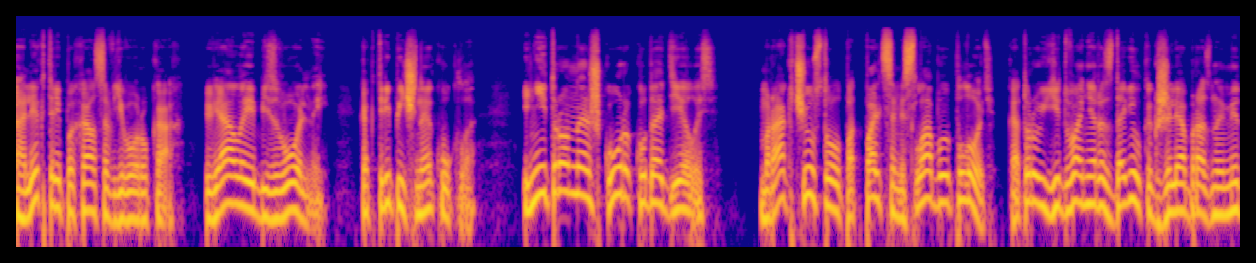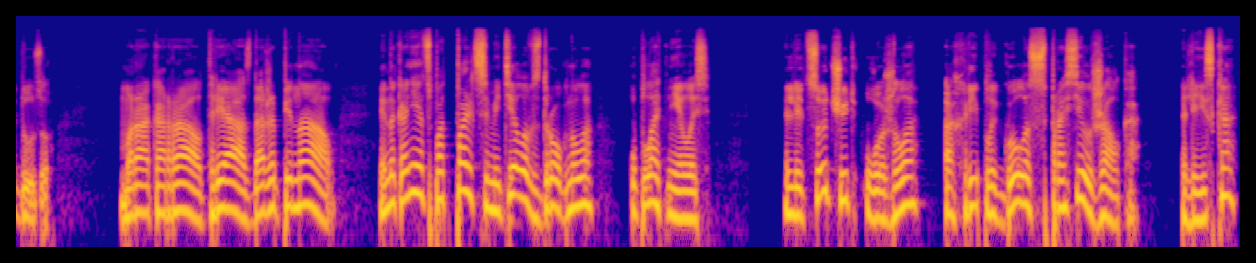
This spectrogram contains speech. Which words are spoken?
Олег трепыхался в его руках, вялый и безвольный как тряпичная кукла. И нейтронная шкура куда делась? Мрак чувствовал под пальцами слабую плоть, которую едва не раздавил как желеобразную медузу. Мрак орал, тряс, даже пинал, и наконец под пальцами тело вздрогнуло, уплотнилось. Лицо чуть ожило, а хриплый голос спросил жалко: "Лиска?"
